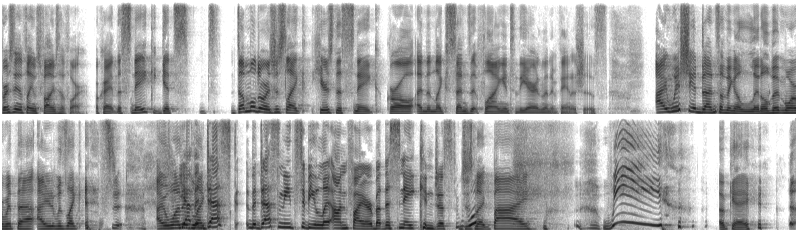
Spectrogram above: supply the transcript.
bursting the flames, falling to the floor. Okay, the snake gets. Dumbledore is just like, here's this snake, girl, and then like sends it flying into the air and then it vanishes. I wish he had done something a little bit more with that. I was like, it's. I wanted Yeah. Yeah. The like desk. The desk needs to be lit on fire, but the snake can just. just whoop. like bye wee okay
